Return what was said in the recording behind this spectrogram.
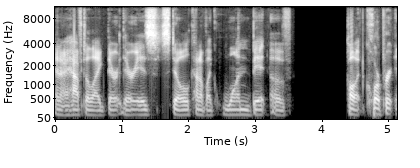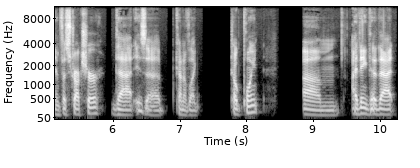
and i have to like there there is still kind of like one bit of call it corporate infrastructure that is a kind of like choke point. Um i think that that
